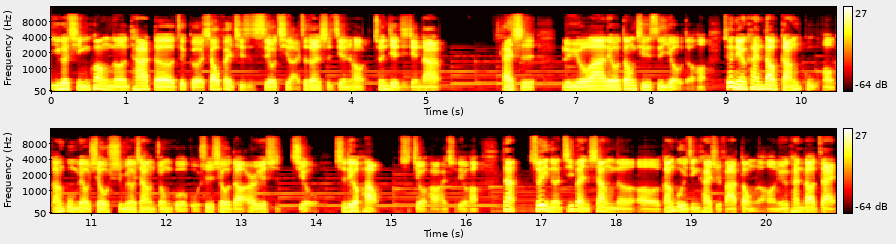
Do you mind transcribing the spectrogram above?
一个情况呢，它的这个消费其实是有起来，这段时间哈，春节期间大家开始旅游啊，流动其实是有的哈。所以你会看到港股哦，港股没有休市，没有像中国股市休到二月十九、十六号。十九号还是十六号？那所以呢，基本上呢，呃，港股已经开始发动了哈。你会看到在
